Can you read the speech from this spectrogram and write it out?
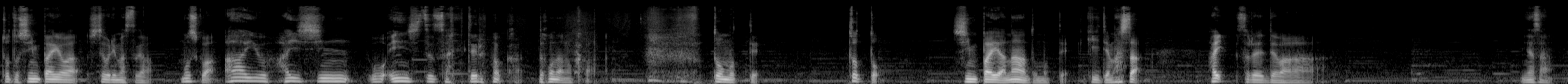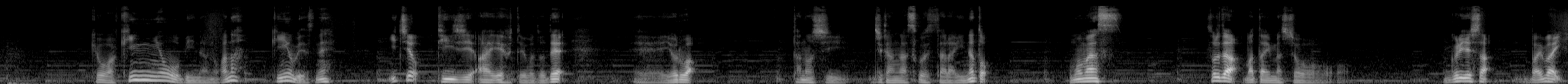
ちょっと心配はしておりますがもしくはああいう配信を演出されてるのかどうなのかと思ってちょっと心配やなと思って聞いてました。はいそれでは。皆さん今日は金曜日なのかな？金曜日ですね。一応 TGIF ということで、えー夜は楽しい時間が過ごせたらいいなと思います。それではまた会いましょう。グリでした。バイバイ。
